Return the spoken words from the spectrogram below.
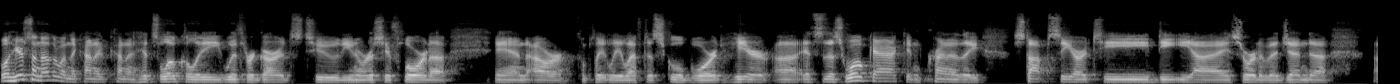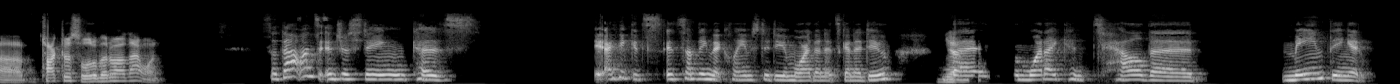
well, here's another one that kind of kind of hits locally with regards to the University of Florida and our completely leftist school board here. Uh, it's this woke act and kind of the stop CRT DEI sort of agenda. Uh, talk to us a little bit about that one. So that one's interesting because I think it's it's something that claims to do more than it's going to do. Yeah. But from what I can tell, the main thing it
